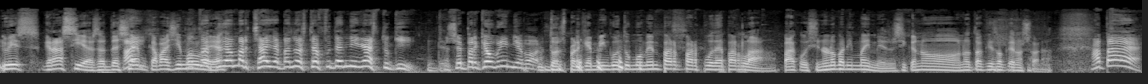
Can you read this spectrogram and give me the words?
Lluís, gràcies, et deixem, que vagi molt no bé. podeu Eh? marxar, ja no esteu fotent ni gasto aquí. No sé per què obrim llavors. Doncs perquè hem vingut un moment per, per poder parlar, Paco, i si no, no venim mai més, així que no, no toquis el que no sona. Apa!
